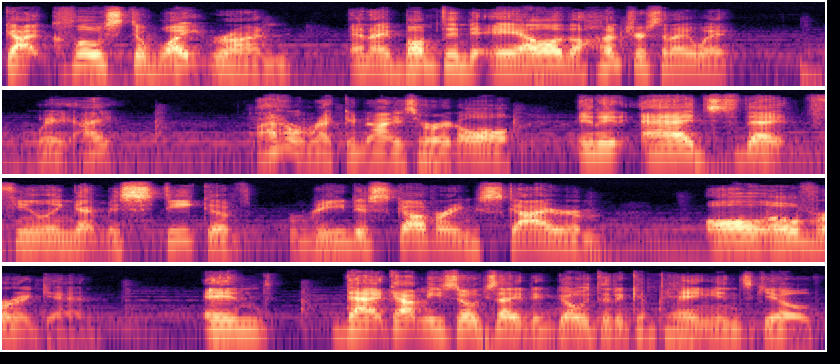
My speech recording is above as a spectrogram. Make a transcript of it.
got close to Whiterun and I bumped into Aela the Huntress and I went, wait, I I don't recognize her at all. And it adds to that feeling, that mystique of rediscovering Skyrim all over again. And that got me so excited to go to the Companions Guild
